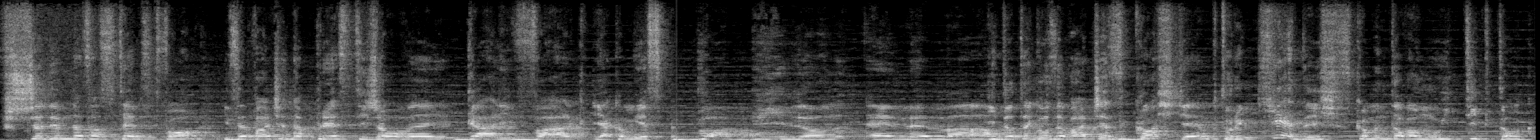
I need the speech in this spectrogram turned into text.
Wszedłem na zastępstwo i zawalczę na prestiżowej gali walk, jaką jest Babylon MMA. I do tego zawalczę z gościem, który kiedyś skomentował mój TikTok.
